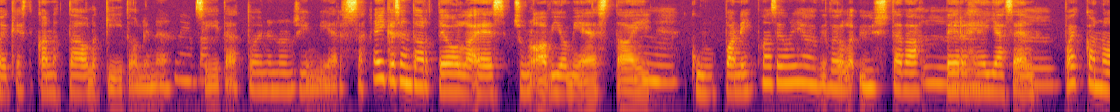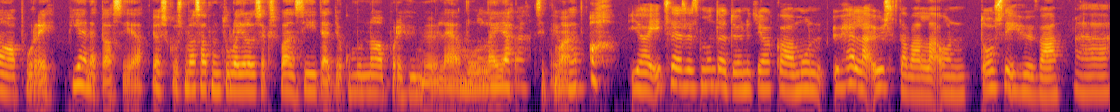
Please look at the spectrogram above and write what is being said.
oikeasti kannattaa olla kiitollinen Niinpä. siitä, että toinen on siinä vieressä. Eikä sen tarvitse olla edes sun aviomies tai mm. kumppani, vaan se on ihan hyvin voi olla ystävä, mm. perheenjäsen, mm. vaikka naapuri, pienet asiat. Joskus mä saatan tulla iloiseksi vain siitä, että joku mun naapuri hymyilee mulle Niinpä. ja sitten mä että ah, ja itse asiassa mun täytyy nyt jakaa, mun yhdellä ystävällä on tosi hyvä. Ää,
